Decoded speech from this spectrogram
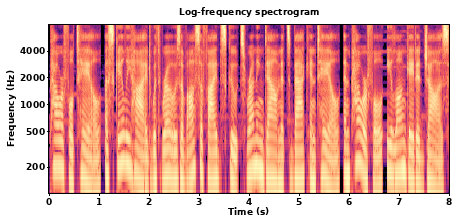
powerful tail, a scaly hide with rows of ossified scutes running down its back and tail, and powerful, elongated jaws.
